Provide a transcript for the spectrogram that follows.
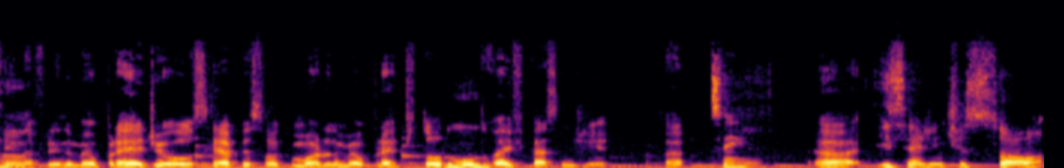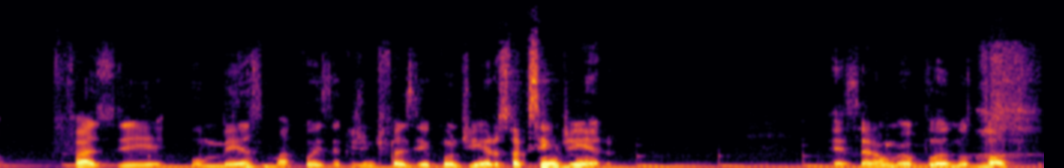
tem Uhum. na frente do meu prédio, ou se é a pessoa que mora no meu prédio. Todo mundo vai ficar sem dinheiro. Sim. Ah, e se a gente só fazer a mesma coisa que a gente fazia com o dinheiro, só que sem o dinheiro? Esse era o meu plano utópico.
